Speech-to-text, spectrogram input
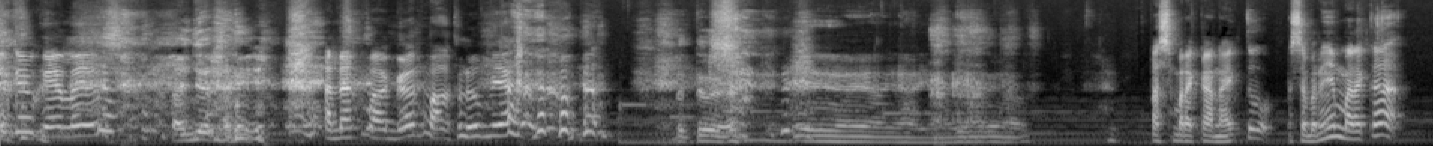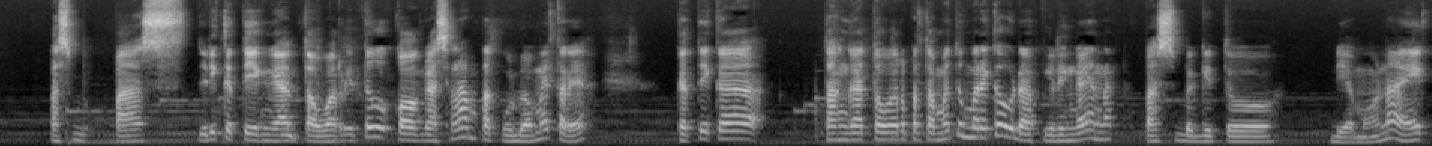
Aku keles. Lanjut. Anak magang maklum ya. Betul. Iya iya iya iya. iya. Pas mereka naik tuh sebenarnya mereka pas pas jadi ketinggian tower itu kalau nggak salah 42 meter ya. Ketika tangga tower pertama tuh mereka udah pilih nggak enak. Pas begitu dia mau naik,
